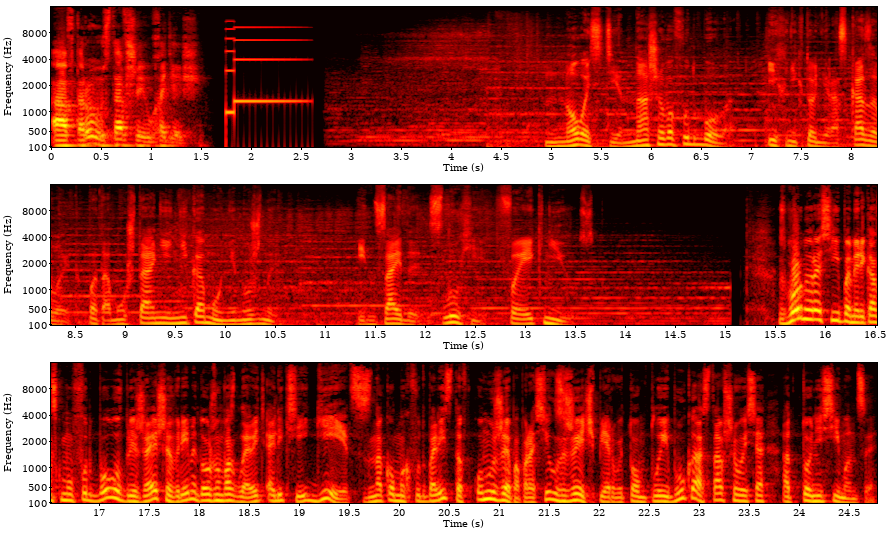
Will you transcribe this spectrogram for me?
а второй уставший и уходящий. Новости нашего футбола. Их никто не рассказывает, потому что они никому не нужны. Инсайды, слухи, fake news – Сборную России по американскому футболу в ближайшее время должен возглавить Алексей Геец. Знакомых футболистов он уже попросил сжечь первый том плейбука, оставшегося от Тони Симмонса.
